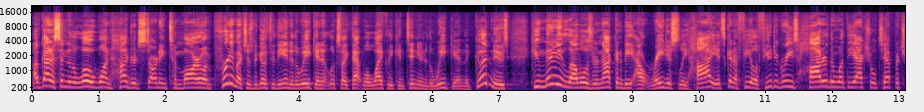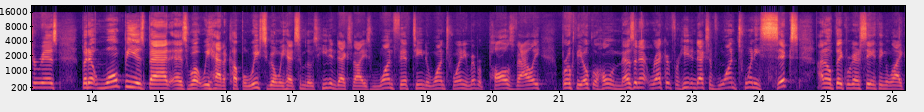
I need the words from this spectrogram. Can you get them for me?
I've got us into the low 100s starting tomorrow and pretty much as we go through the end of the weekend. It looks like that will likely continue into the weekend. The good news, humidity levels are not going to be outrageously high. It's going to feel a few degrees hotter than what the actual temperature is, but it won't be as bad as what we had a couple weeks ago. when We had some of those heat index values 115 to 120. Remember Pauls Valley broke the Oklahoma Mesonet record for heat index of 126. I don't think we're going to see anything like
